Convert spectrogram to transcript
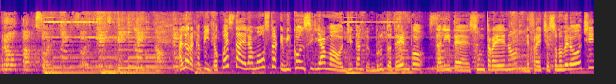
Rota, Solchi, Solchi, Allora, capito, questa è la mostra che vi consigliamo oggi, tanto è brutto tempo, salite su un treno, le frecce sono veloci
